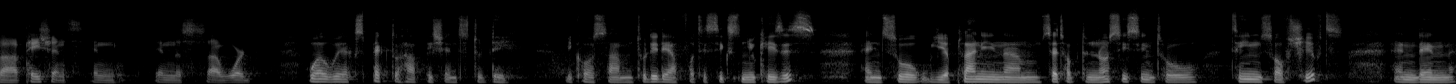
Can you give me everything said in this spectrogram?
uh, patients in, in this uh, ward? Well, we expect to have patients today because um, today there are 46 new cases, and so we are planning um, set up the nurses into teams of shifts, and then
